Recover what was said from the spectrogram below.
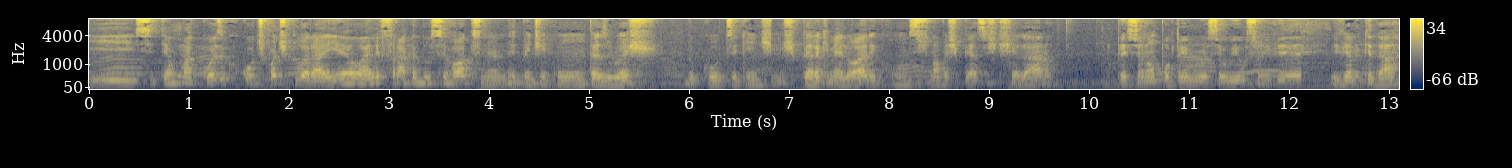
E se tem alguma coisa que o Colts pode explorar aí é a L fraca do Seahawks, né? De repente aí com um pass rush do Colts que a gente espera que melhore com essas novas peças que chegaram. Pressionar um pouquinho o Russell Wilson e ver, e ver no que dá.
